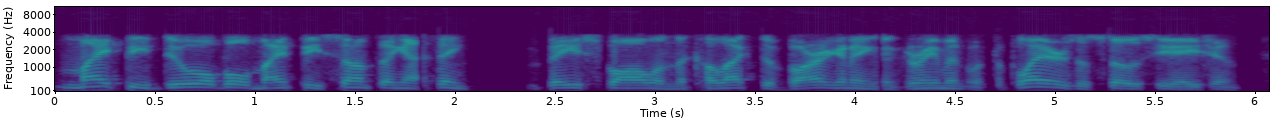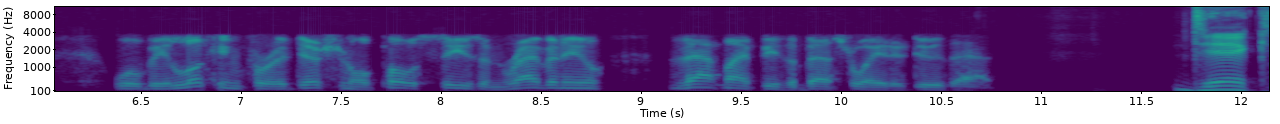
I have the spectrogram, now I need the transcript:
might be doable. Might be something I think baseball and the collective bargaining agreement with the Players Association will be looking for additional postseason revenue. That might be the best way to do that. Dick,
